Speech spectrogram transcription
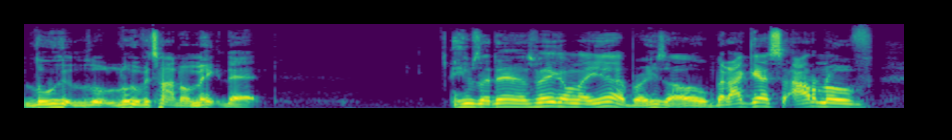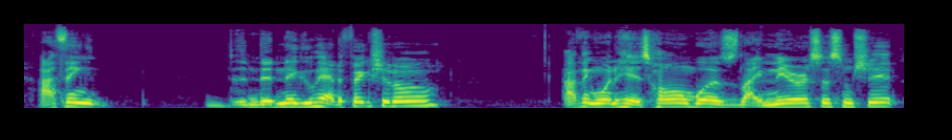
Louis, Louis Vuitton don't make that. He was like, damn, it's fake. I'm like, yeah, bro. He's like, oh, but I guess I don't know if I think the, the nigga who had the fake shit on. I think one of his home was like near us or some shit.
